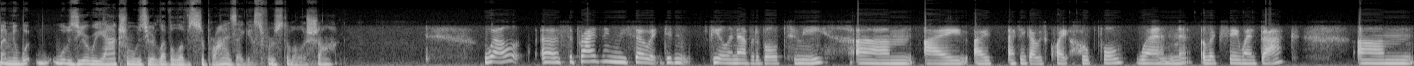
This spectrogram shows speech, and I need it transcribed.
I mean, what, what was your reaction? What was your level of surprise? I guess first of all, a shock. Well, uh, surprisingly so, it didn't feel inevitable to me. Um, I, I, I think I was quite hopeful when Alexei went back. Um,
